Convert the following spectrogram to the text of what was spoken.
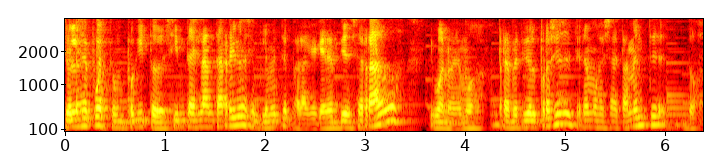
Yo les he puesto un poquito de cinta aislante arriba simplemente para que queden bien cerrados y bueno, hemos repetido el proceso y tenemos exactamente dos.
